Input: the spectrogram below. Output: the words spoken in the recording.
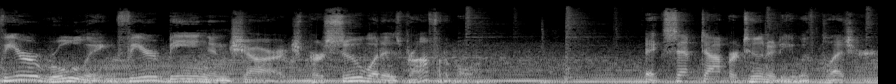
Fear ruling, fear being in charge. Pursue what is profitable. Accept opportunity with pleasure.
